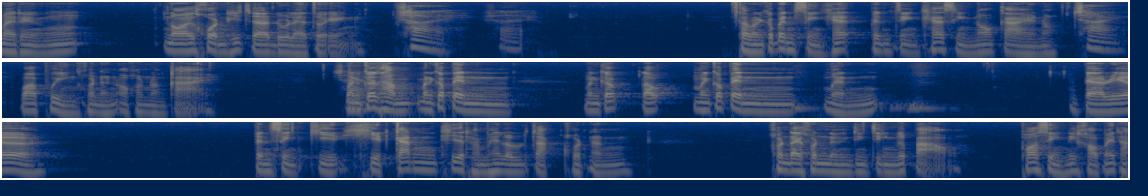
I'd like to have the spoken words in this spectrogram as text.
หมายถึงน้อยคนที่จะดูแลตัวเอง ใช่ใช่ แต่มันก็เป็นสิ่งแค่เป็นสิ่งแค่สิ่งนอกกายเนาะใช่ ว่าผู้หญิงคนนั้นออกกำลังกาย ใช่ มันก็ทำมันก็เป็นมันก็แล้วมันก็เป็นเหมือน barrier เป็นสิ่งขีดขีดกั้นที่จะทำให้เรารู้จักคนนั้น คนใดคนหนึ่งจริง ๆ หรือเปล่า เพราะสิ่งที่เขาไม่ท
